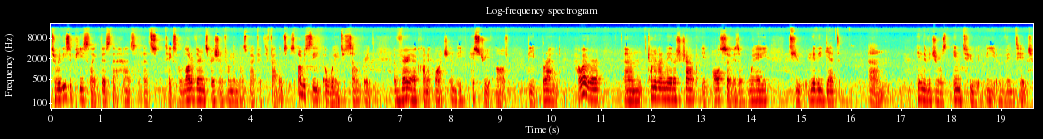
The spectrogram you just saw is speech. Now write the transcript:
to release a piece like this that has that takes a lot of their inspiration from the mil-spec 50 Fathoms is obviously a way to celebrate a very iconic watch in the history of the brand. However, um, coming on NATO strap, it also is a way to really get um, individuals into the vintage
